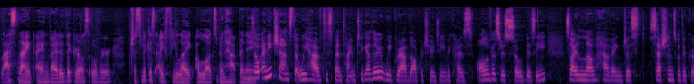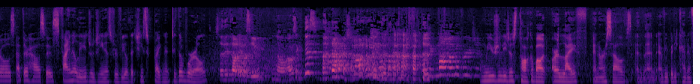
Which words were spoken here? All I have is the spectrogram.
Last night, I invited the girls over just because I feel like a lot's been happening. So, any chance that we have to spend time together, we grab the opportunity because all of us are so busy. So, I love having just sessions with the girls at their houses. Finally, Georgina's revealed that she's pregnant to the world. So they thought it was you? No, I was like, this. is I was like, Mom, I'm a virgin. And we usually just talk about our life and ourselves, and then everybody kind of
